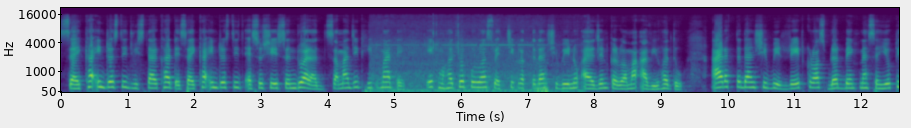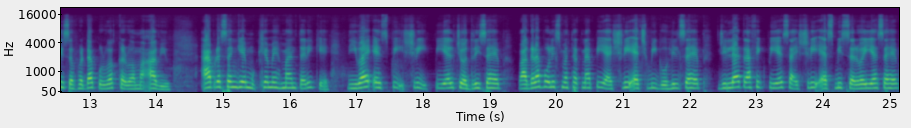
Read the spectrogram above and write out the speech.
સૈખા ઇન્ડસ્ટ્રીઝ વિસ્તાર ખાતે સૈખા ઇન્ડસ્ટ્રીઝ એસોસિએશન દ્વારા સામાજિક હિત માટે એક મહત્વપૂર્ણ સ્વૈચ્છિક રક્તદાન શિબિરનું આયોજન કરવામાં આવ્યું હતું. આ રક્તદાન શિબિર રેડ ક્રોસ બ્લડ બેંકના સહયોગથી સફળતાપૂર્વક કરવામાં આવ્યું. આ પ્રસંગે મુખ્ય મહેમાન તરીકે ડીવાયએસપી શ્રી પીએલ ચૌધરી સાહેબ વાગડા પોલીસ મથકના PI Shri H B Gohil સાહેબ, જિલ્લા traffic PSI Shri S B Sarvaiya સાહેબ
